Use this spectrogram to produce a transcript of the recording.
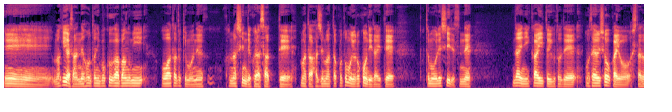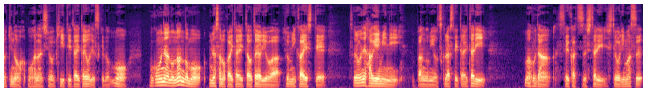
えー、巻貝さんね、本当に僕が番組終わった時もね、悲しんでくださって、また始まったことも喜んでいただいて、とても嬉しいですね。第2回ということでお便り紹介をした時のお話を聞いていただいたようですけども僕もねあの何度も皆様からいただいたお便りは読み返してそれをね励みに番組を作らせていただいたりまあ普段生活したりしております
